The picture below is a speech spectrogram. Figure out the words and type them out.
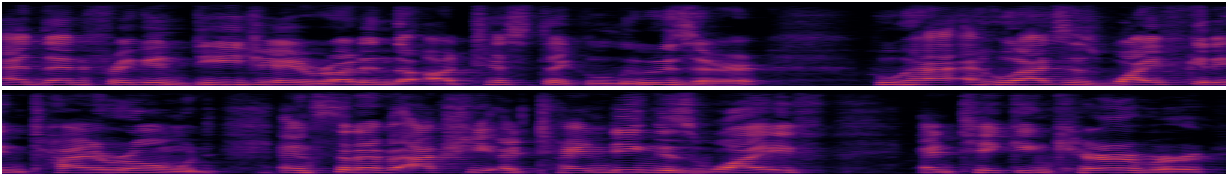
and then friggin' DJ Rudden, the autistic loser, who, ha- who has his wife getting Tyrone, instead of actually attending his wife and taking care of her,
